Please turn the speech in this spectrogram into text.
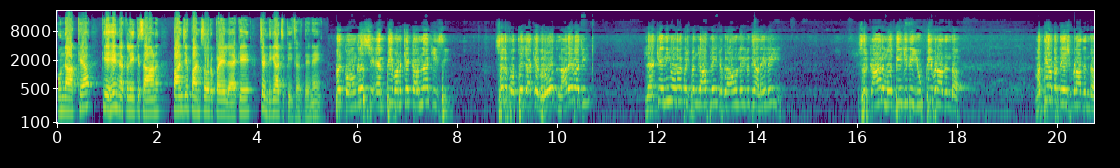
ਉਹਨਾਂ ਆਖਿਆ ਕਿ ਇਹ ਨਕਲੀ ਕਿਸਾਨ 5-500 ਰੁਪਏ ਲੈ ਕੇ ਝੰਡੀਆਂ ਚੁੱਕੀ ਫਿਰਦੇ ਨੇ। ਪਰ ਕਾਂਗਰਸ 'ਚ ਐਮਪੀ ਬਣ ਕੇ ਕਰਨਾ ਕੀ ਸੀ? ਸਿਰਫ ਉੱਥੇ ਜਾ ਕੇ ਵਿਰੋਧ, ਨਾਅਰੇਬਾਜ਼ੀ? ਲੈ ਕੇ ਨਹੀਂ ਆਉਣਾ ਕੁਝ ਪੰਜਾਬ ਲਈ ਜੁਗਰਾਉਣ ਲਈ, ਲੁਧਿਆਣੇ ਲਈ। ਸਰਕਾਰ ਮੋਦੀ ਜੀ ਦੀ ਯੂਪੀ ਬਣਾ ਦਿੰਦਾ ਮੱਧ ਪ੍ਰਦੇਸ਼ ਬਣਾ ਦਿੰਦਾ,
